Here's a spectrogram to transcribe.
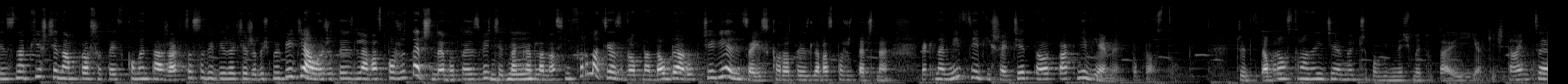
Więc napiszcie nam proszę tutaj w komentarzach, co sobie bierzecie, żebyśmy wiedziały, że to jest dla Was pożyteczne, bo to jest, wiecie, taka dla nas informacja zwrotna, dobra, róbcie więcej, skoro to jest dla Was pożyteczne. Jak nam nic nie piszecie, to tak nie wiemy po prostu. Czy w dobrą stronę idziemy, czy powinnyśmy tutaj jakieś tańce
